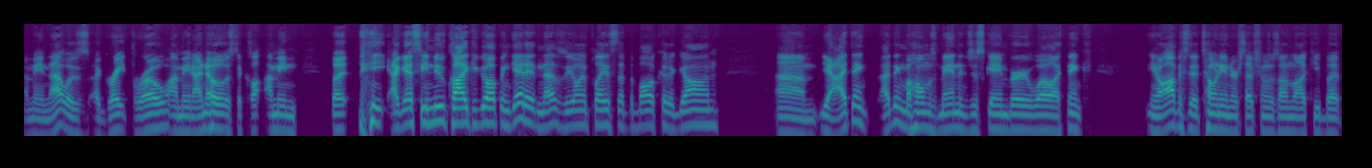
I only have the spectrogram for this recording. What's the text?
I mean, that was a great throw. I mean, I know it was the, I mean, but he, I guess he knew Clyde could go up and get it, and that was the only place that the ball could have gone. Um, yeah, I think I think Mahomes managed this game very well. I think, you know, obviously the Toney interception was unlucky, but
